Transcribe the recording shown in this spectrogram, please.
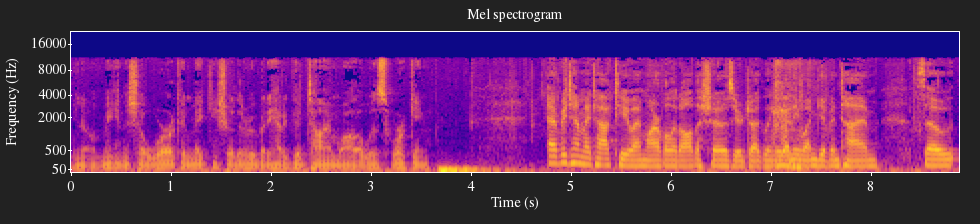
you know, making the show work and making sure that everybody had a good time while it was working. Every time I talk to you, I marvel at all the shows you're juggling at any one given time. So,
